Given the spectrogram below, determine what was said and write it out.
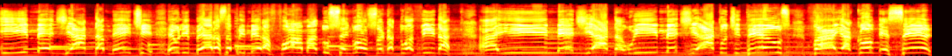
imediatamente. Eu libero essa primeira forma do Senhor sobre a tua vida. Aí imediata, o imediato de Deus vai acontecer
